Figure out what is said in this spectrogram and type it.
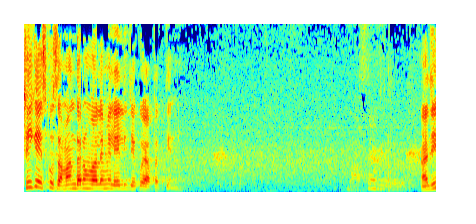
ठीक है इसको समान धर्म वाले में ले लीजिए कोई आपत्ति नहीं। है जी?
